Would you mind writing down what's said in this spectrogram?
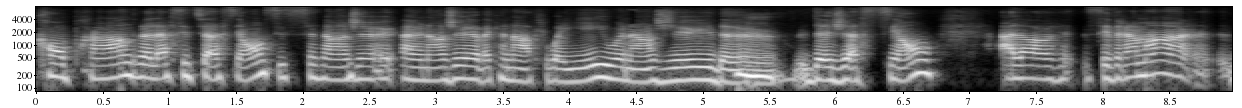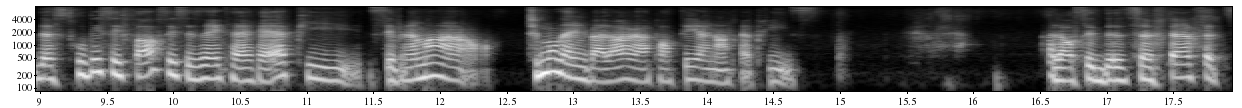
comprendre la situation, si c'est un enjeu, un enjeu avec un employé ou un enjeu de, hmm. de gestion. Alors, c'est vraiment de se trouver ses forces et ses intérêts, puis c'est vraiment, tout le monde a une valeur à apporter à une entreprise. Alors, c'est de se faire cette,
